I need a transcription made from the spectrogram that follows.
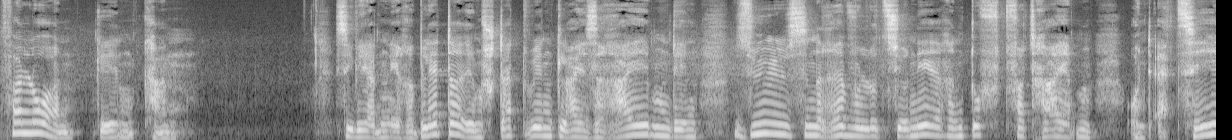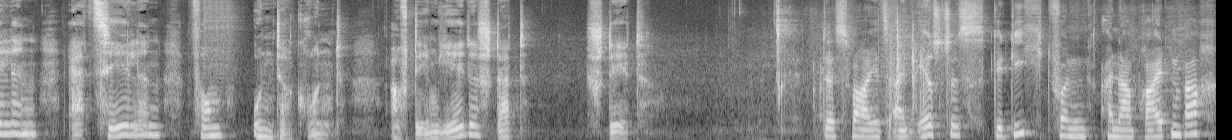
verloren gehen kann. Sie werden ihre Blätter im Stadtwind leise reiben, den süßen, revolutionären Duft vertreiben und erzählen, erzählen vom Untergrund, auf dem jede Stadt steht. Das war jetzt ein erstes Gedicht von Anna Breitenbach.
